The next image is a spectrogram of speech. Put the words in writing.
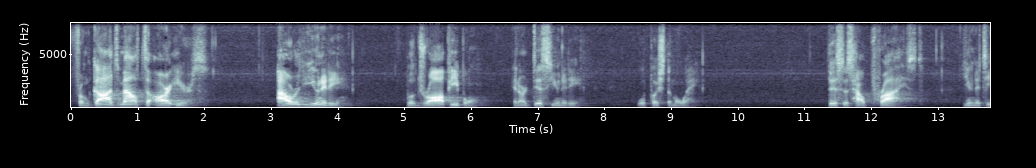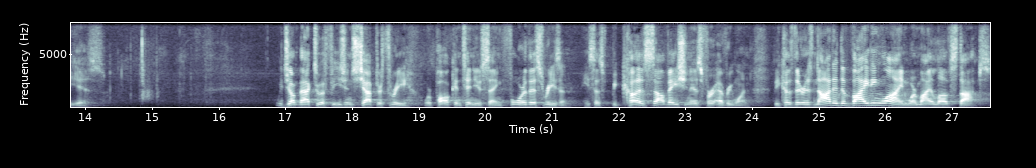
From God's mouth to our ears, our unity will draw people, and our disunity will push them away. This is how prized unity is. We jump back to Ephesians chapter 3, where Paul continues saying, For this reason, he says, because salvation is for everyone, because there is not a dividing line where my love stops.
